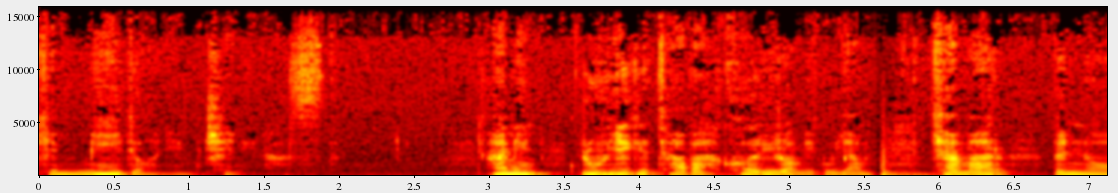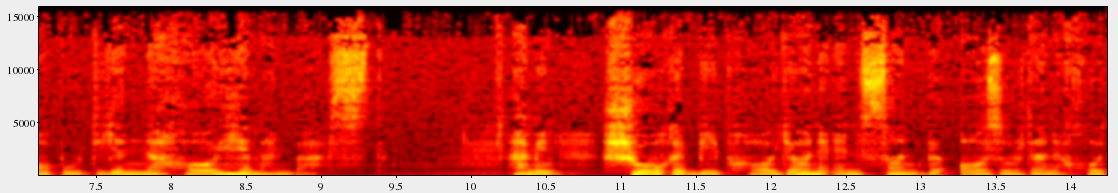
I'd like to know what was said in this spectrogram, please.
که می‌دانیم چنین است. همین روحیه تبهکاری را می‌گویم کمر به نابودی نهایی من بست. همین شوق بیپایان انسان به آزردن خود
